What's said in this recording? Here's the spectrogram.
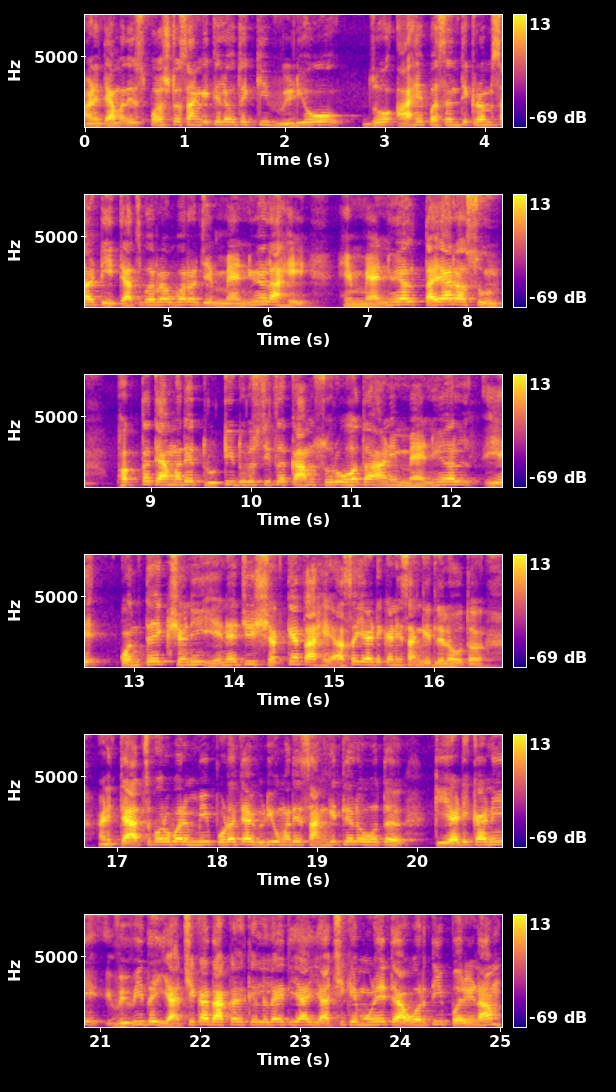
आणि त्यामध्ये स्पष्ट सांगितलेलं होतं की व्हिडिओ जो आहे पसंतीक्रमसाठी त्याचबरोबर जे मॅन्युअल आहे हे मॅन्युअल तयार असून फक्त त्यामध्ये त्रुटी दुरुस्तीचं काम सुरू होतं आणि मॅन्युअल ये कोणत्याही क्षणी येण्याची शक्यता आहे असं या ठिकाणी सांगितलेलं होतं. आणि त्याचबरोबर मी पुढं त्या व्हिडिओमध्ये सांगितलेलं होतं की या ठिकाणी विविध याचिका दाखल केलेल्या आहेत. या याचिकेमुळे त्यावरती परिणाम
